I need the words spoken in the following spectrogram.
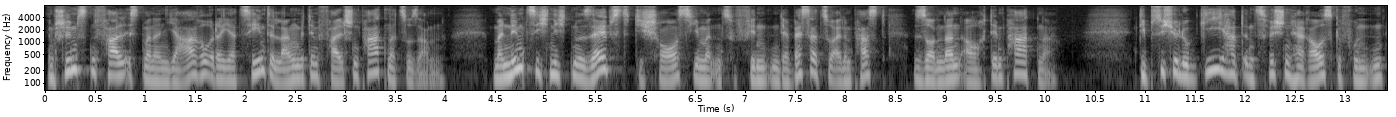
Im schlimmsten Fall ist man dann Jahre oder Jahrzehnte lang mit dem falschen Partner zusammen. Man nimmt sich nicht nur selbst die Chance, jemanden zu finden, der besser zu einem passt, sondern auch dem Partner. Die Psychologie hat inzwischen herausgefunden,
